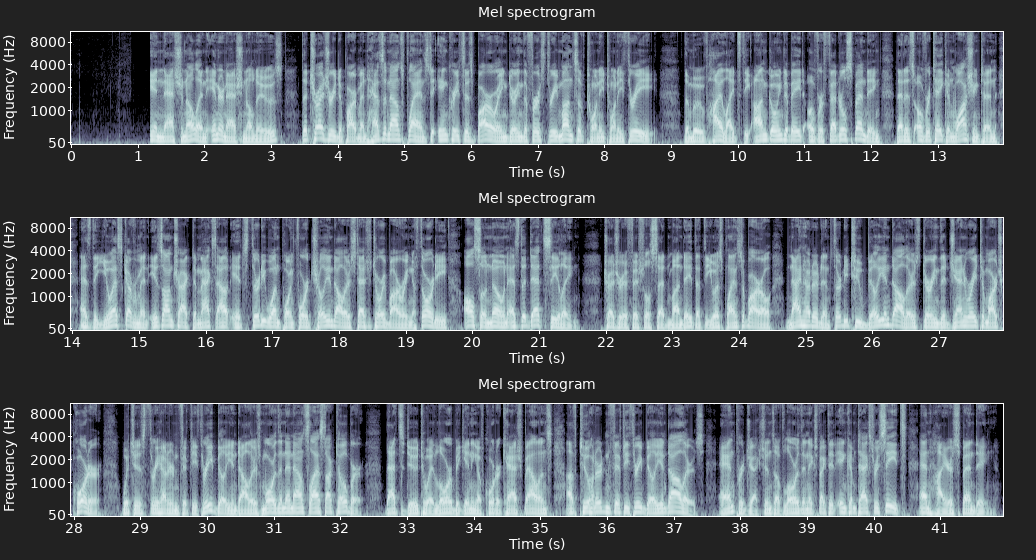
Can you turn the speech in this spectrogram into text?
In national and international news, the Treasury Department has announced plans to increase its borrowing during the first three months of 2023. The move highlights the ongoing debate over federal spending that has overtaken Washington as the U.S. government is on track to max out its $31.4 trillion statutory borrowing authority, also known as the debt ceiling. Treasury officials said Monday that the U.S. plans to borrow $932 billion during the January to March quarter, which is $353 billion more than announced last October. That's due to a lower beginning of quarter cash balance of $253 billion and projections of lower than expected income tax receipts and higher spending.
